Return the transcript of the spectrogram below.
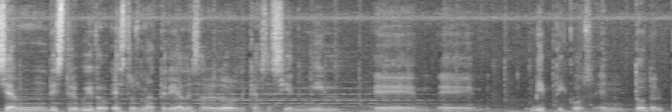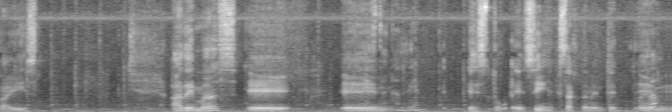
se han distribuido estos materiales alrededor de casi 100 mil eh, eh, vípticos en todo el país. Además, eh, ¿Este también? Esto, sí, exactamente. Em,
